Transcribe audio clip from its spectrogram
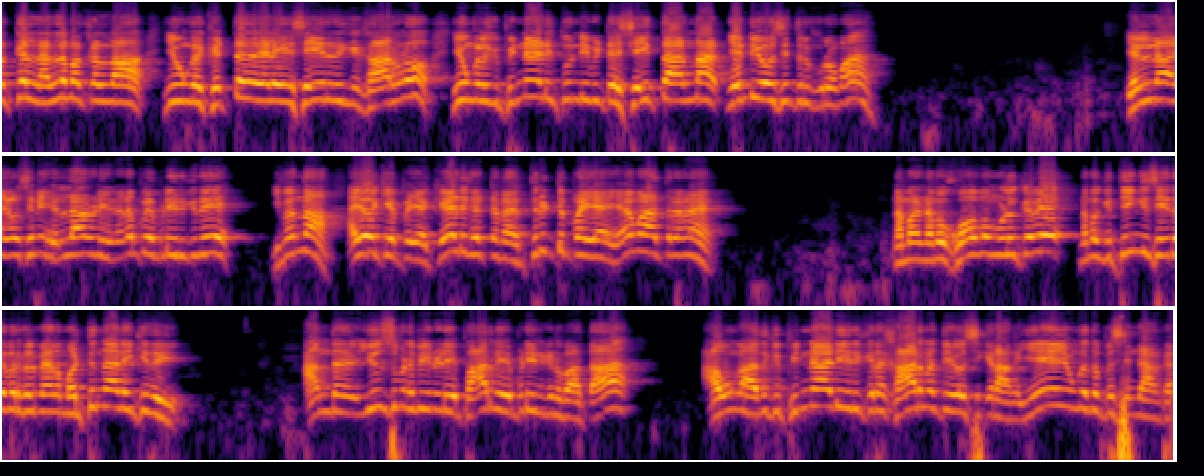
மக்கள் நல்ல மக்கள் தான். இவங்க கெட்ட வேலையை செய்யறதுக்கு காரணம் இவங்களுக்கு பின்னாடி தூண்டி விட்ட செய்தான் தான் என்று யோசித்திருக்கிறோமா? எல்லா யோசனையும் எல்லாருடைய நினைப்பு எப்படி இருக்குது? இவன் தான். அயோக்கிய பைய கேடு கட்டவன் திருட்டு பைய ஏமாத்துறவன். நம்ம நம்ம கோபம் முழுக்கவே நமக்கு தீங்கு செய்தவர்கள் மேல மட்டும்தான் நிற்குது அந்த யூசுப் நபியினுடைய பார்வை எப்படி இருக்குன்னு பார்த்தா அவங்க அதுக்கு பின்னாடி இருக்கிற காரணத்தை யோசிக்கிறாங்க. ஏன் இவங்க தப்பு செஞ்சாங்க?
